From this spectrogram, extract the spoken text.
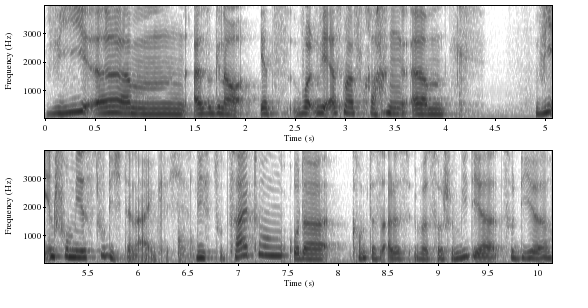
Wie, ähm, also genau, jetzt wollten wir erstmal fragen, ähm, wie informierst du dich denn eigentlich? Liest du Zeitungen oder kommt das alles über Social Media zu dir?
